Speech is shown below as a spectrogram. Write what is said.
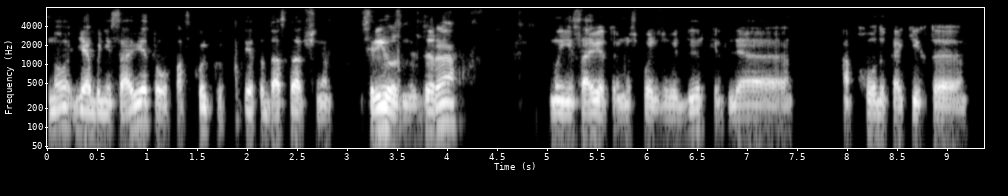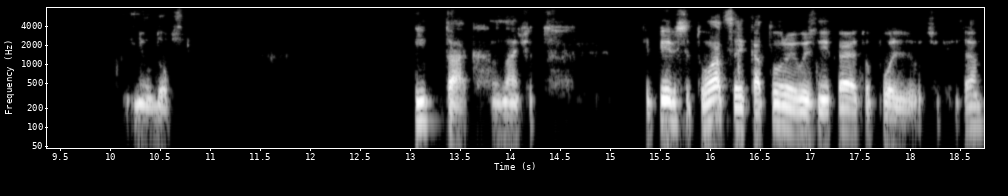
Но я бы не советовал, поскольку это достаточно серьезная дыра. Мы не советуем использовать дырки для обхода каких-то неудобств. Итак, значит, теперь ситуации, которые возникают у пользователей. Да?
